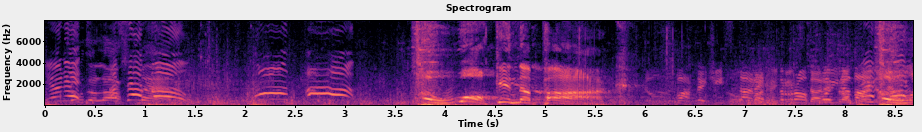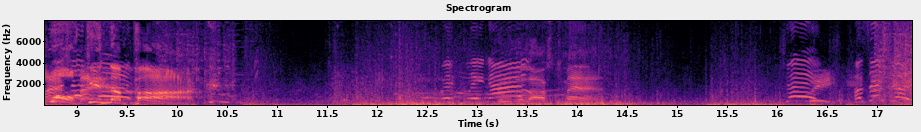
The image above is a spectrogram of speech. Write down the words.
Unit, the last assemble! Form up! A walk in the park. A walk in the park. Quickly To the last man. Change! Position!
